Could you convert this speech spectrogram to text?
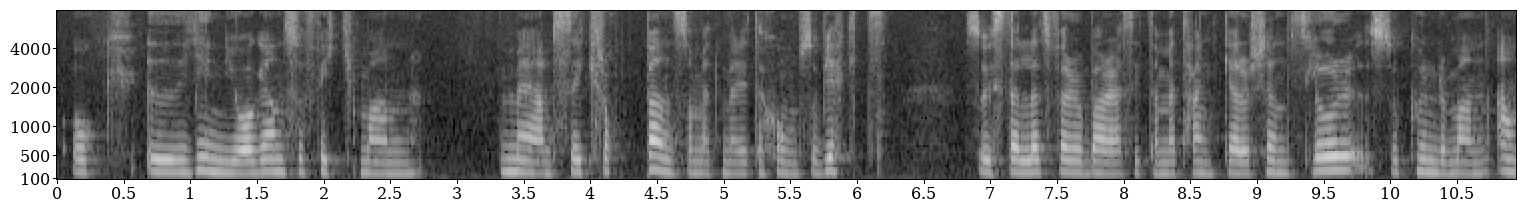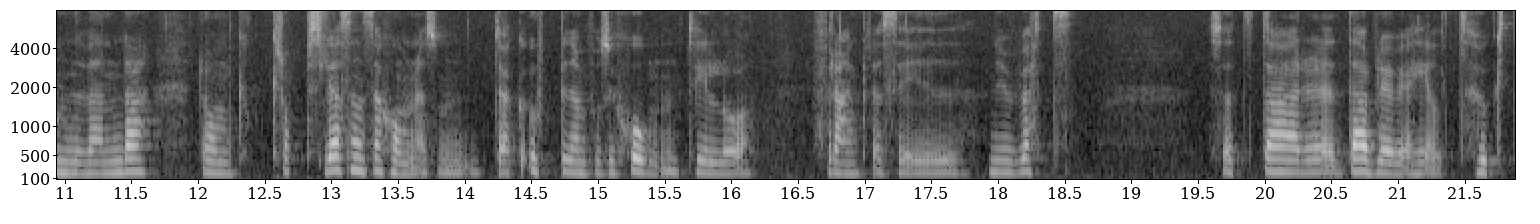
Och i yinyogan så fick man med sig kroppen som ett meditationsobjekt. Så istället för att bara sitta med tankar och känslor så kunde man använda de kroppsliga sensationer som dök upp i en position till att förankra sig i nuet. Så att där, där blev jag helt hooked.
